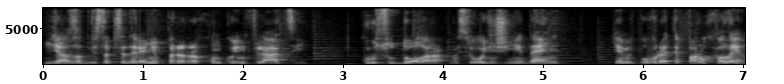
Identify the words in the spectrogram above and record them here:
Я за 250 гривень перерахунку інфляції курсу долара на сьогоднішній день я міг поговорити пару хвилин.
